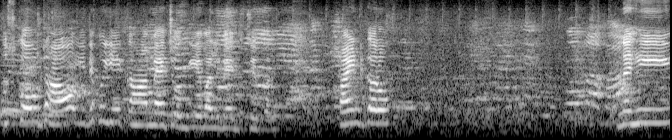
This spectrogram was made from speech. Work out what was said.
उसको उठाओ। ये देखो, ये कहाँ मैच होगी ये वाली वेजिटेबल फाइंड करो। नहीं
